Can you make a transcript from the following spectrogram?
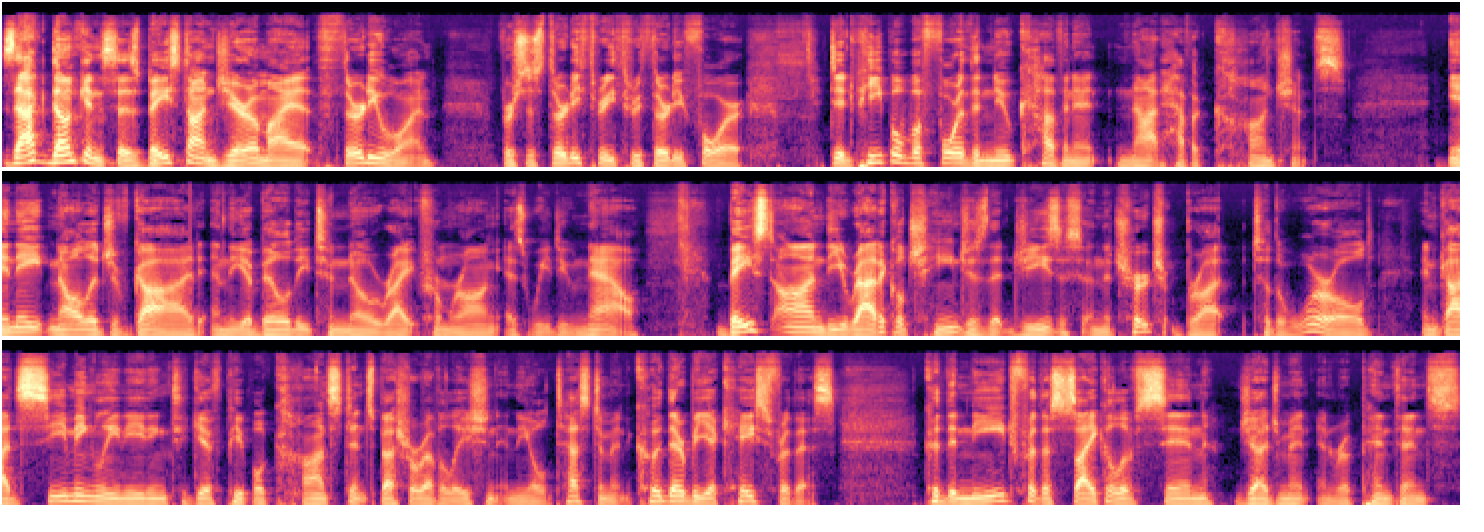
Zach Duncan says, based on Jeremiah 31, verses 33 through 34, did people before the new covenant not have a conscience, innate knowledge of God, and the ability to know right from wrong as we do now? Based on the radical changes that Jesus and the church brought to the world, and God seemingly needing to give people constant special revelation in the Old Testament, could there be a case for this? Could the need for the cycle of sin, judgment, and repentance,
